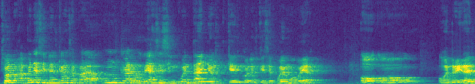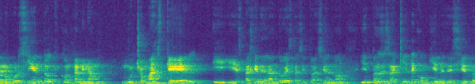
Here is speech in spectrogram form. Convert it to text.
solo apenas si le alcanza para un carro de hace 50 años que, con el que se puede mover, o, o, o en realidad el 1% que contamina mucho más que él y, y está generando esta situación, ¿no? Y entonces, ¿a quién le conviene decir lo,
